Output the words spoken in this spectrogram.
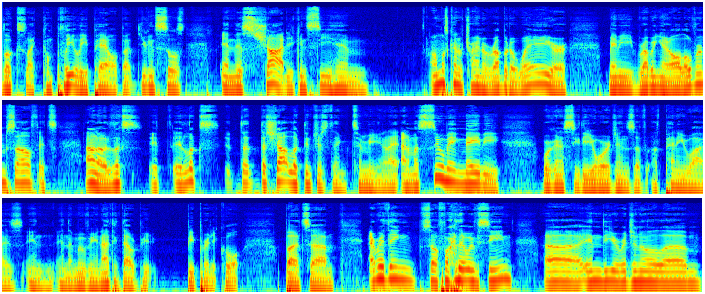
looks like completely pale, but you can still in this shot you can see him almost kind of trying to rub it away or maybe rubbing it all over himself. It's I don't know. It looks it it looks the the shot looked interesting to me, and I and I'm assuming maybe we're gonna see the origins of, of Pennywise in in the movie, and I think that would be be pretty cool. But um, everything so far that we've seen uh, in the original um,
